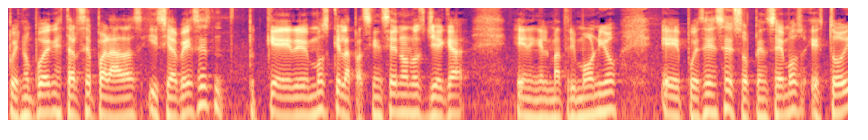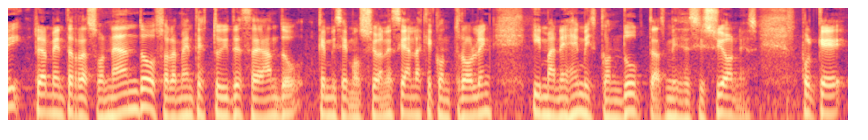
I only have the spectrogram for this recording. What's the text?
pues no pueden estar separadas y si a veces queremos que la paciencia no nos llega en el matrimonio, eh, pues es eso, pensemos, ¿estoy realmente razonando o solamente estoy deseando que mis emociones sean las que controlen y manejen mis conductas, mis decisiones? Porque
